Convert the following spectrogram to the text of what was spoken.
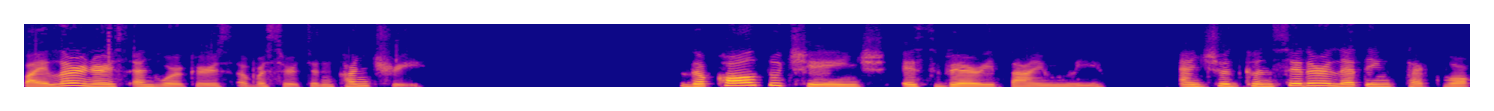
by learners and workers of a certain country. The call to change is very timely and should consider letting TechVoc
